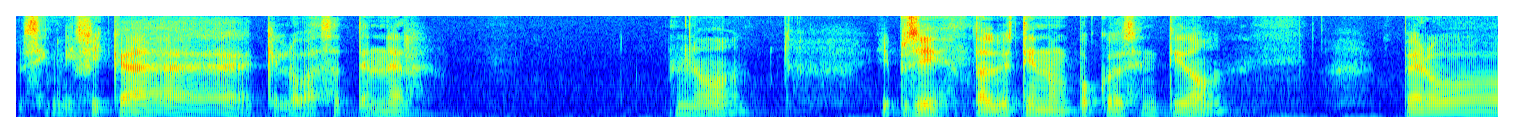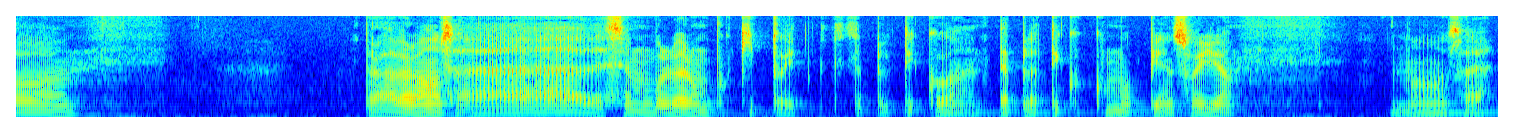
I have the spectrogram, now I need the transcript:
significa que lo vas a tener. ¿no? Y pues sí, tal vez tiene un poco de sentido, pero... Pero a ver, vamos a desenvolver un poquito y te platico, te platico cómo pienso yo, ¿no? O sea,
